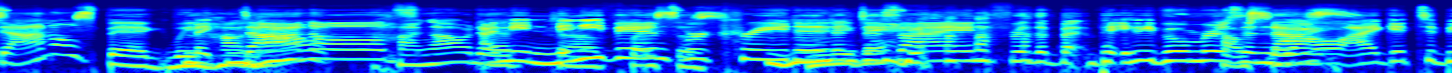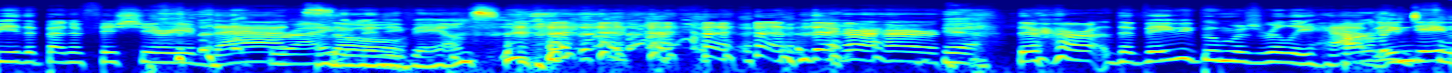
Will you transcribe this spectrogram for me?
made McDonald's big. We hung out, McDonald's. hung out. I mean, uh, minivans places. were created and designed for the ba- baby boomers, Houses. and now I get to be the beneficiary of that. Right. So minivans. there are there are the baby boomers really have Harley influenced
